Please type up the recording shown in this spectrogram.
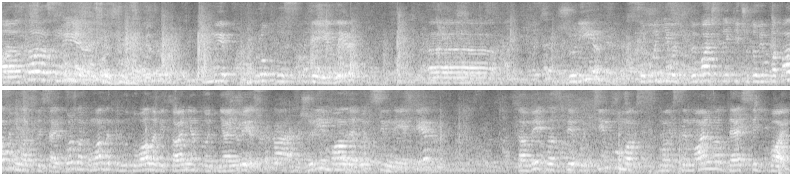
А зараз ми, ми пропустили е, журі. Сьогодні ви бачите, які чудові плакати у нас висять. Кожна команда підготувала вітання до Дня юриста. Журі мали оцінити та викласти оцінку макс- максимально 10 балів.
